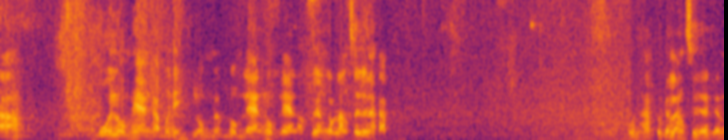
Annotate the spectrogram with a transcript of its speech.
อ่าโอ้ยลมแห้งครับมันนี่ลมลมแรงลมแรงครับเพื่อนกำลังซื้อนะครับคุณครับเพื่อนกำลังเสือกัน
